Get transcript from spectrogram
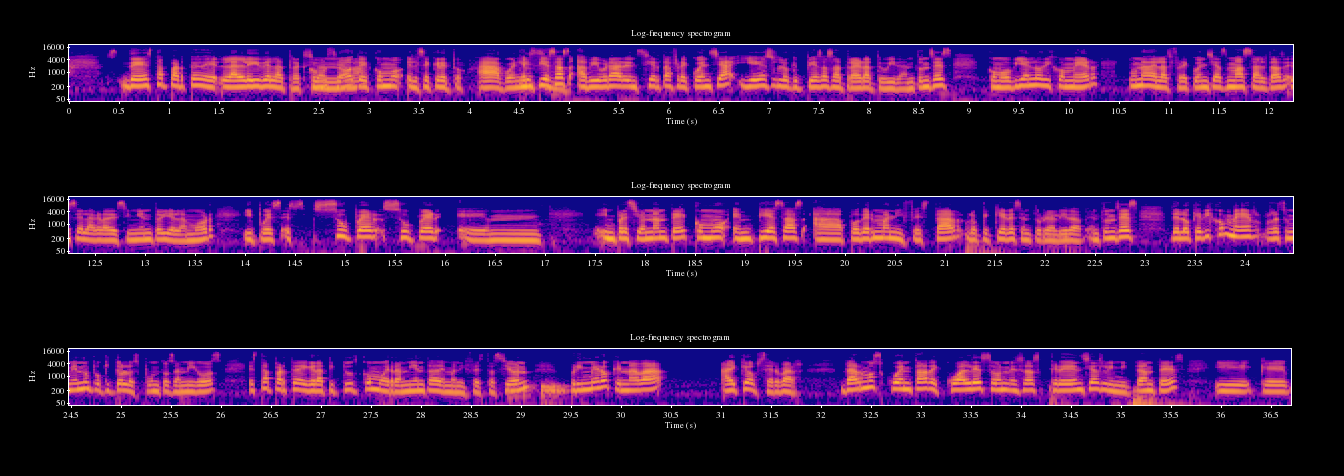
de esta parte de la ley de la atracción, ¿no? De cómo el secreto. Ah, buenísimo. Que empiezas a vibrar en cierta frecuencia y eso es lo que empiezas a traer a tu vida. Entonces, como bien lo dijo comer, una de las frecuencias más altas es el agradecimiento y el amor. Y pues es súper, súper... Em, impresionante cómo empiezas a poder manifestar lo que quieres en tu realidad. Entonces, de lo que dijo Mer, resumiendo un poquito los puntos, amigos, esta parte de gratitud como herramienta de manifestación, primero que nada, hay que observar, darnos cuenta de cuáles son esas creencias limitantes y que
